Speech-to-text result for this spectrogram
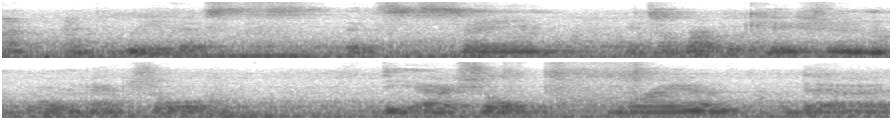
I, I believe it's it's the same, it's a replication or an actual the actual brand that,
